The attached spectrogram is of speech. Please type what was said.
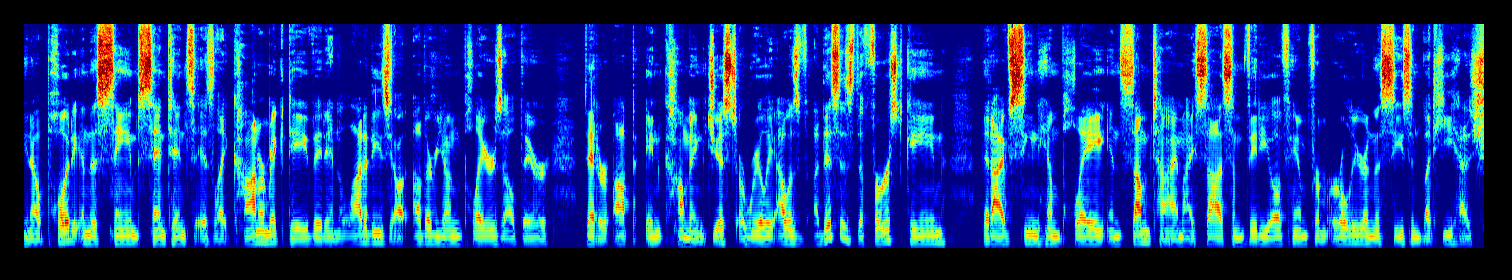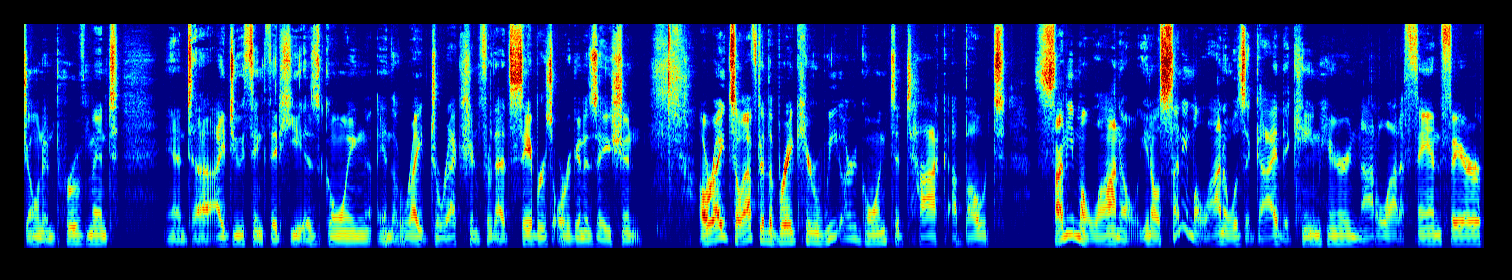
you know, put in the same sentence as like Connor McDavid and a lot of these other young players out there that are up and coming. Just a really, I was, this is the first game that I've seen him play in some time. I saw some video of him from earlier in the season, but he has shown improvement. And uh, I do think that he is going in the right direction for that Sabres organization. All right, so after the break here, we are going to talk about Sonny Milano. You know, Sonny Milano was a guy that came here, not a lot of fanfare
